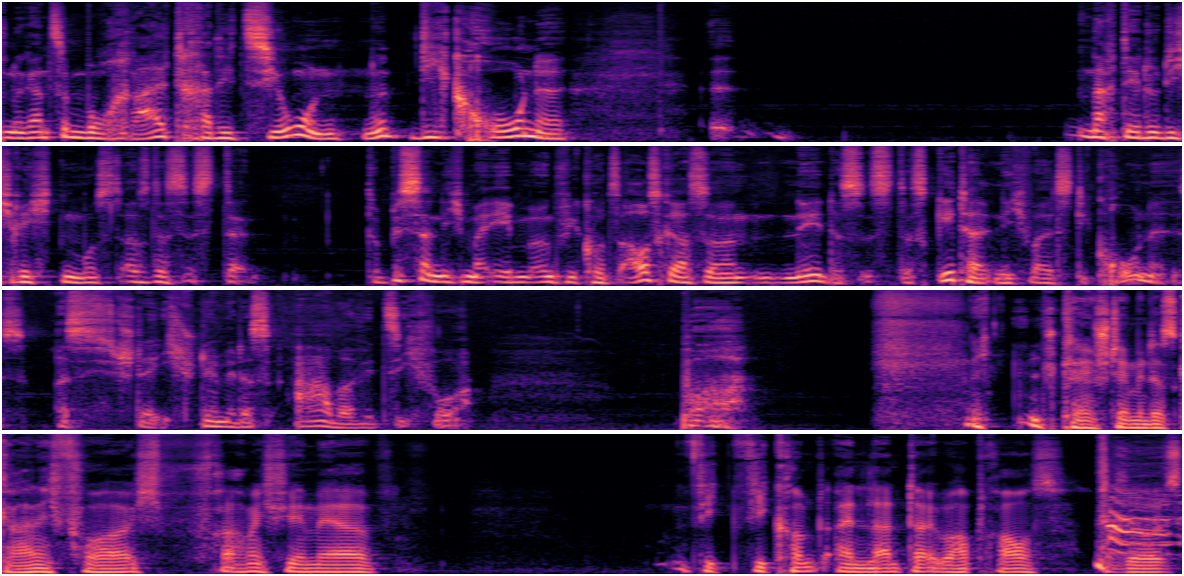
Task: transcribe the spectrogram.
eine ganze Moraltradition, ne? die Krone, äh, nach der du dich richten musst. Also das ist, du bist dann nicht mal eben irgendwie kurz ausgerastet, sondern nee, das ist, das geht halt nicht, weil es die Krone ist. Also ich stelle stell mir das aberwitzig vor. Boah. Ich, ich stelle mir das gar nicht vor. Ich frage mich vielmehr, wie, wie kommt ein Land da überhaupt raus? Also es,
